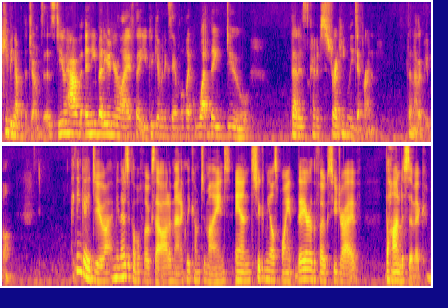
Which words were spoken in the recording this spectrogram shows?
keeping up with the Joneses. Do you have anybody in your life that you could give an example of like what they do that is kind of strikingly different than other people? I think I do. I mean, there's a couple folks that automatically come to mind. And to Camille's point, they are the folks who drive the Honda Civic. Mm-hmm.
